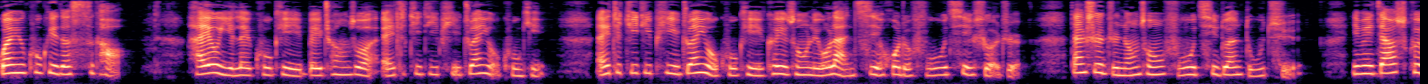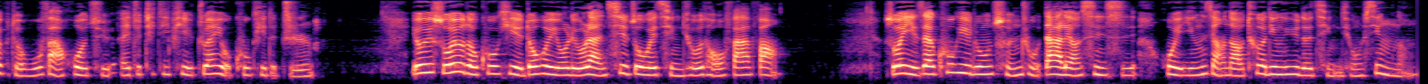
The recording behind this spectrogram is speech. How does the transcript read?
关于 cookie 的思考，还有一类 cookie 被称作 HTTP 专有 cookie。HTTP 专有 cookie 可以从浏览器或者服务器设置，但是只能从服务器端读取，因为 JavaScript 无法获取 HTTP 专有 cookie 的值。由于所有的 cookie 都会由浏览器作为请求头发放。所以在 cookie 中存储大量信息会影响到特定域的请求性能。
